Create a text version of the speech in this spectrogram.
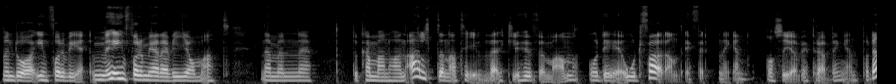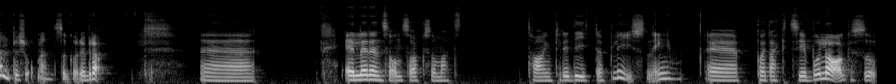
Men då informerar vi om att nej men, eh, då kan man ha en alternativ verklig huvudman och det är ordförande i föreningen och så gör vi prövningen på den personen så går det bra. Eh, eller en sån sak som att ta en kreditupplysning eh, på ett aktiebolag så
